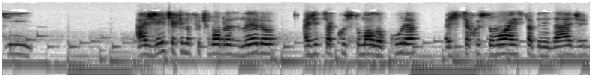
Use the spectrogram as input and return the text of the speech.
que a gente aqui no futebol brasileiro, a gente se acostumou à loucura, a gente se acostumou à instabilidade,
